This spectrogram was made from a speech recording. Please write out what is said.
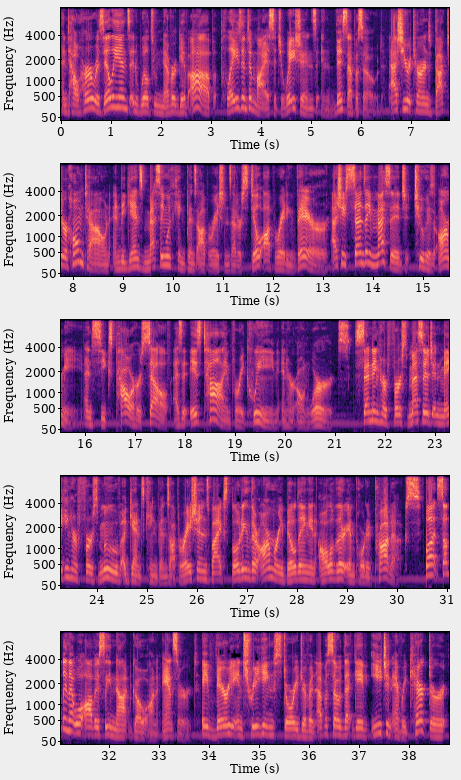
and how her resilience and will to never give up plays into Maya's situations in this episode, as she returns back to her hometown and begins messing with Kingpin's operations that are still operating there, as she sends a message to his army and seeks power herself as it is time for a queen in her own words. Sending her first message and making her first move against Kingpin's operations by exploding their armory building and all of their imported products products, but something that will obviously not go unanswered. A very intriguing story driven episode that gave each and every character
